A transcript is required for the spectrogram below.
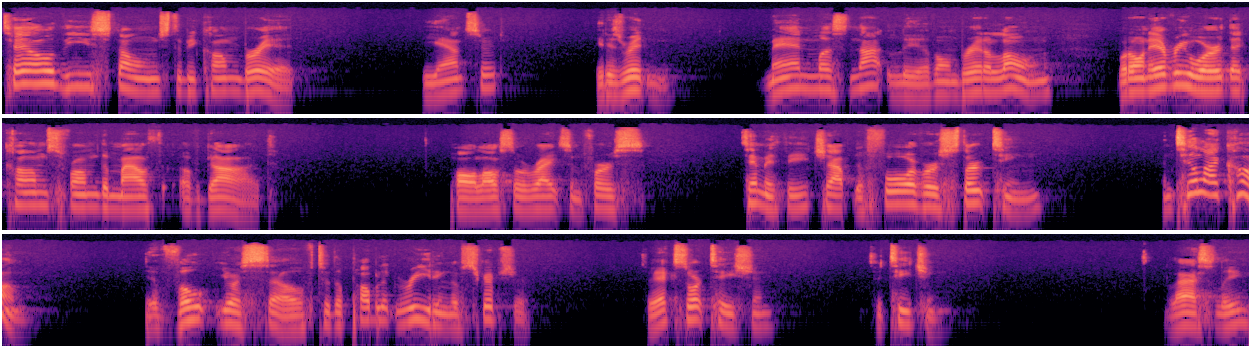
tell these stones to become bread. He answered, It is written, Man must not live on bread alone, but on every word that comes from the mouth of God. Paul also writes in 1 Timothy chapter 4 verse 13, until I come, devote yourself to the public reading of scripture, to exhortation, to teaching. Lastly,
